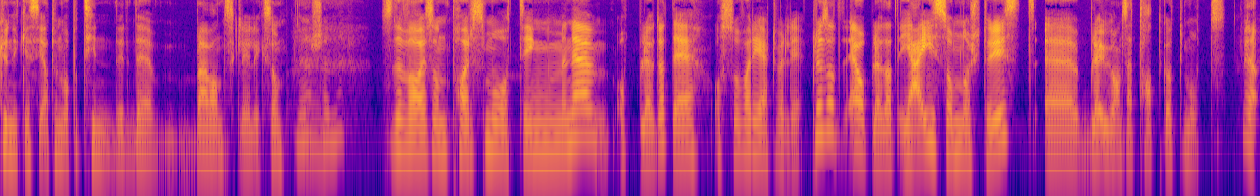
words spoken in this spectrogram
kunne ikke si at hun var på Tinder. Det ble vanskelig, liksom. Jeg skjønner. Så det var et sånn par småting, men jeg opplevde at det også varierte veldig. Pluss at jeg opplevde at jeg som norsk turist eh, ble uansett tatt godt imot. Ja.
